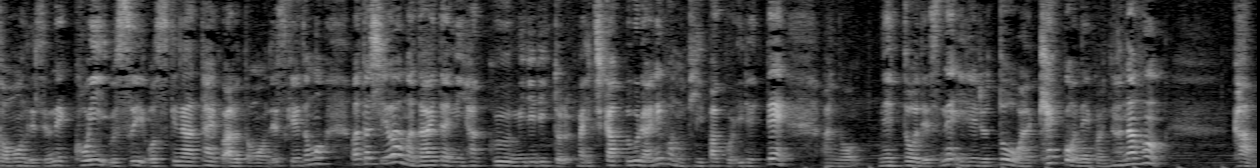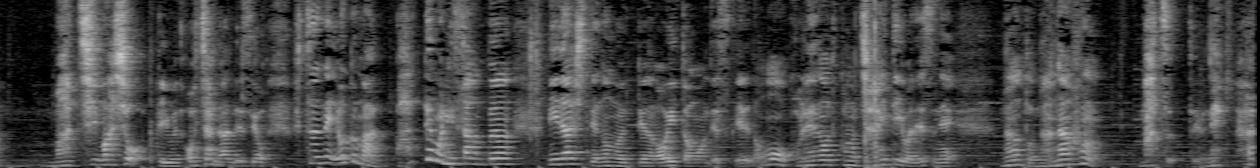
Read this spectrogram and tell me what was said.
と思うんですよね。濃い薄いお好きなタイプあると思うんですけれども私はまあ大体 200ml、まあ、1カップぐらいにこのティーパックを入れてあの熱湯をですね入れると結構ねこれ7分間待ちましょうっていうお茶なんですよ。普通ねよくまああっても23分煮出して飲むっていうのが多いと思うんですけれどもこれのこのチャイティーはですねなんと7分待つというね あ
